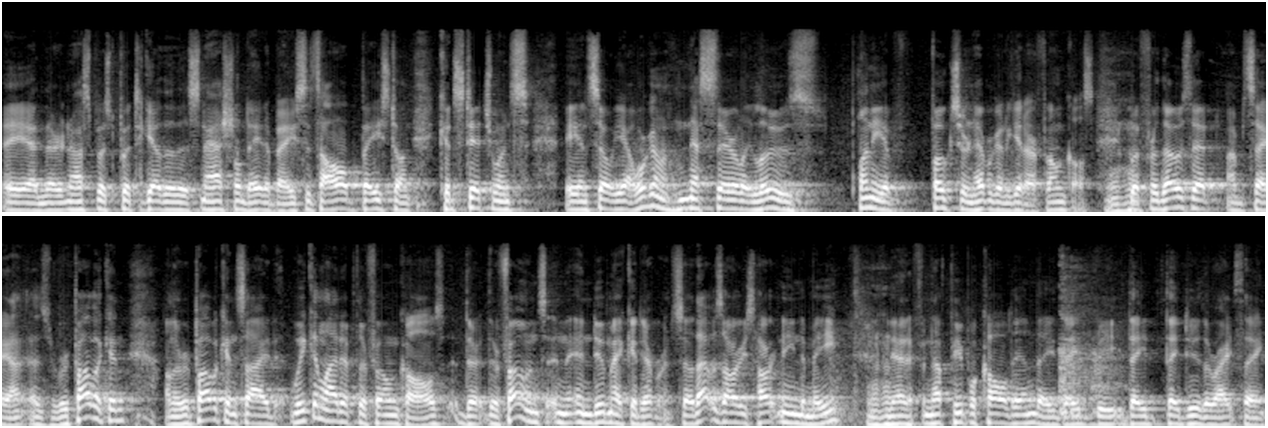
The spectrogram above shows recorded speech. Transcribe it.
and they're not supposed to put together this national database. It's all based on constituents, and so yeah, we're going to necessarily lose plenty of folks are never going to get our phone calls. But for those that I would say, uh, as a Republican, on the Republican side, we can light up their phone calls, their, their phones, and, and do make a difference. So that was always heartening to me. That if enough people called in, they they'd be they they do the right thing.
